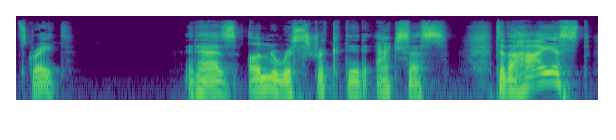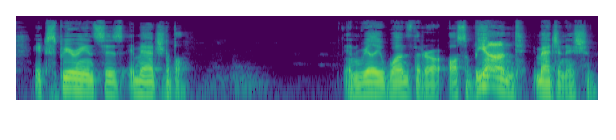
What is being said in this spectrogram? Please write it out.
It's great. It has unrestricted access to the highest experiences imaginable. And really ones that are also beyond imagination.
